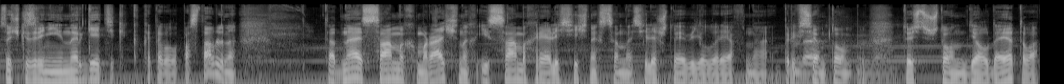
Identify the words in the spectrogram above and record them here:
с точки зрения энергетики, как это было поставлено, это одна из самых мрачных и самых реалистичных сцен насилия, что я видел у Рефна при да, всем том, да. то есть что он делал до этого.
